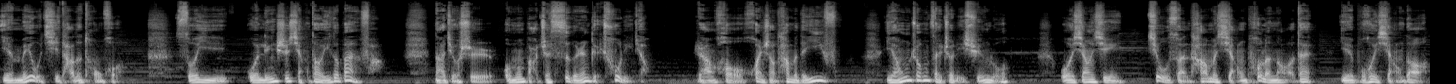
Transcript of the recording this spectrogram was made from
也没有其他的同伙，所以我临时想到一个办法，那就是我们把这四个人给处理掉，然后换上他们的衣服，佯装在这里巡逻。我相信，就算他们想破了脑袋，也不会想到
